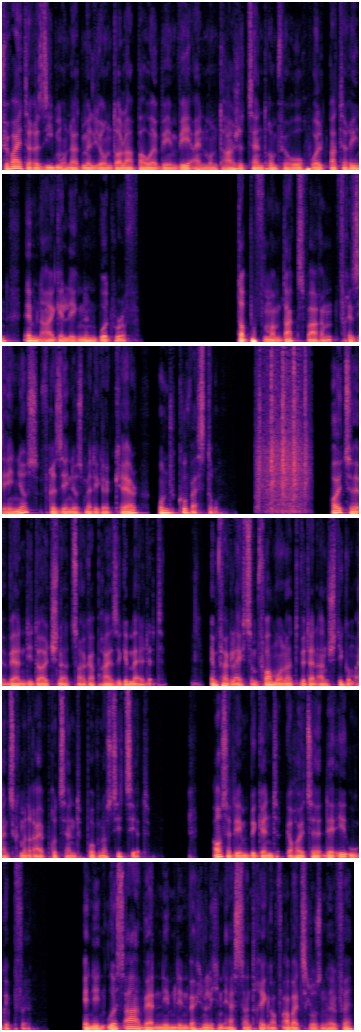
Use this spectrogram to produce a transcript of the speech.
Für weitere 700 Millionen Dollar baue BMW ein Montagezentrum für Hochvoltbatterien im nahegelegenen Woodruff. Top-Performer am DAX waren Fresenius, Fresenius Medical Care und Covestro. Heute werden die deutschen Erzeugerpreise gemeldet. Im Vergleich zum Vormonat wird ein Anstieg um 1,3% prognostiziert. Außerdem beginnt heute der EU-Gipfel. In den USA werden neben den wöchentlichen Erstanträgen auf Arbeitslosenhilfe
